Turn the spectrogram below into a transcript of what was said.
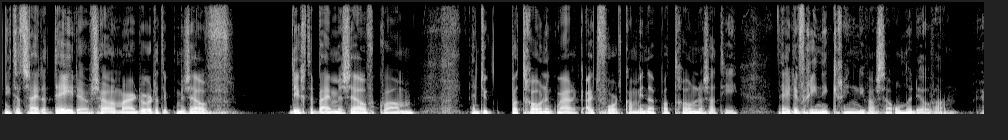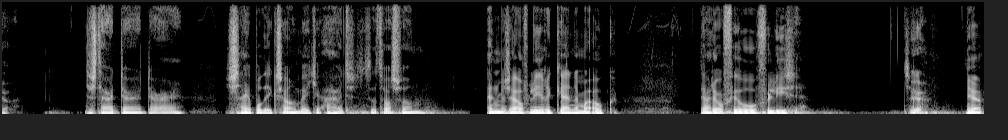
Niet dat zij dat deden of zo, maar doordat ik mezelf dichter bij mezelf kwam. En natuurlijk patronen waar ik uit voortkwam, in dat patroon, daar zat die hele vriendenkring, die was daar onderdeel van. Ja. Dus daar, daar, daar zijpelde ik zo een beetje uit. Dus dat was van, en mezelf leren kennen, maar ook daardoor veel verliezen. Zo. Ja. Ja.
